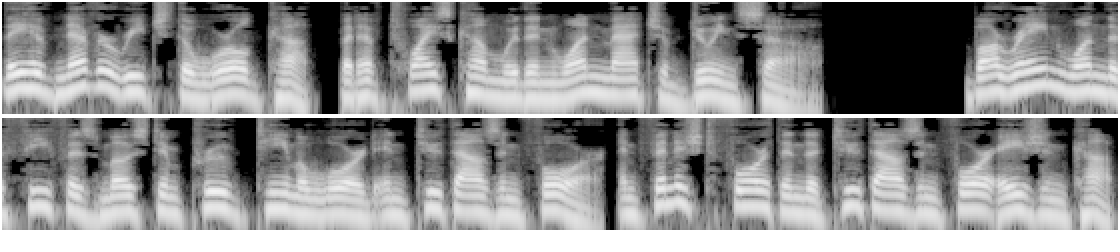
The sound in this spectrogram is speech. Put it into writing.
They have never reached the World Cup, but have twice come within one match of doing so. Bahrain won the FIFA's Most Improved Team award in 2004, and finished fourth in the 2004 Asian Cup,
